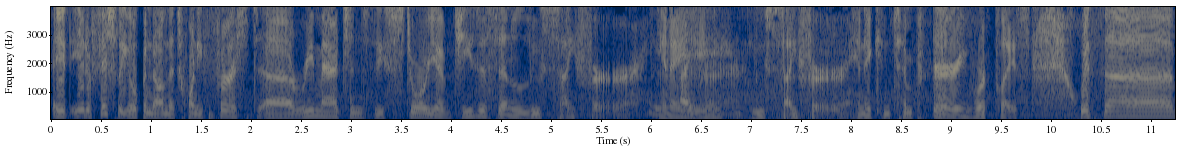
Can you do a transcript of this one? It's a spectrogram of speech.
It, it officially opened on the 21st. Uh, reimagines the story of Jesus and Lucifer in a Lucifer. Lucifer in a contemporary workplace, with uh,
